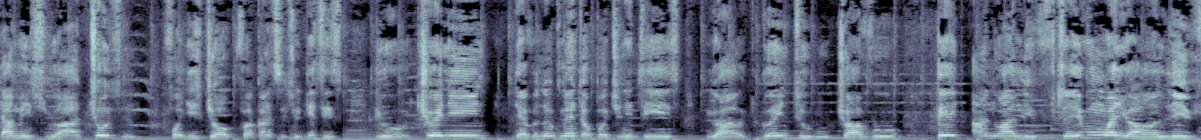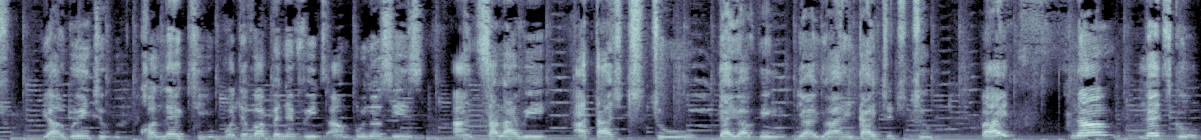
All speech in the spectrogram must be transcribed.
That means you are chosen for this job vacancy. So this is your training development opportunities. You are going to travel paid annual leave. So even when you are on leave you are going to collect whatever benefits and bonuses and salary attached to that you have been you are, you are entitled to right? Now let's go.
